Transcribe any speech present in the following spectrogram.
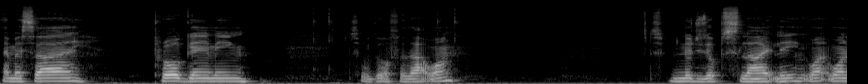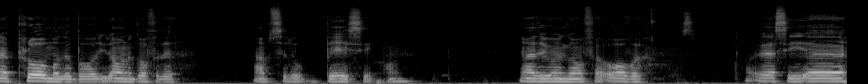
MSI pro gaming. So we'll go for that one. Just nudge up slightly. We want, want a pro motherboard. You don't want to go for the absolute basic one. Neither you want to go for over let's see uh,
